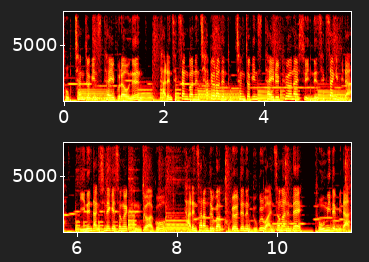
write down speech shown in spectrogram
독창적인 스타일 브라운은 다른 색상과는 차별화된 독창적인 스타일을 표현할 수 있는 색상입니다. 이는 당신의 개성을 강조하고 다른 사람들과 구별되는 룩을 완성하는데 도움이 됩니다.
